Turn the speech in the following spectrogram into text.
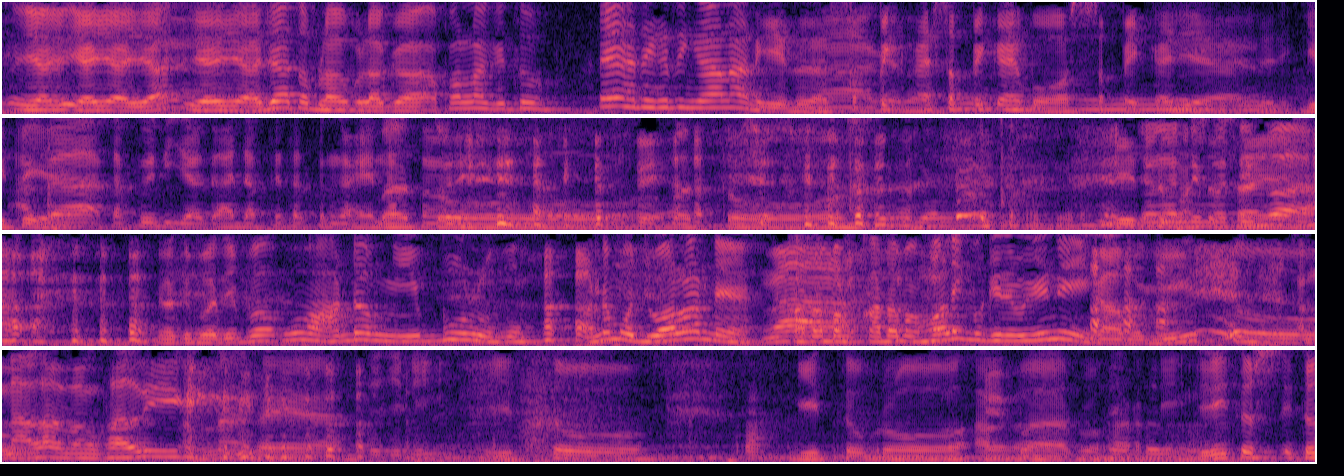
Iya iya iya iya iya iya aja atau belaga-belaga apalah gitu. Eh ada yang ketinggalan gitu. Nah, sepik gitu. eh sepik aja bos, sepik aja. Jadi gitu Ada, ya. tapi dijaga adab kita pun nggak enak. Betul, betul. Gitu Jangan maksud tiba-tiba. saya. Jangan tiba-tiba, wah anda ngibul loh, anda mau jualan ya? Nah. Kata bang kata bang Falik begini-begini, nggak begitu. Kenal lah bang Falik. Kena saya. Itu jadi Itu gitu bro. Oke, Akbar bro Itu. Hardi jadi itu itu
